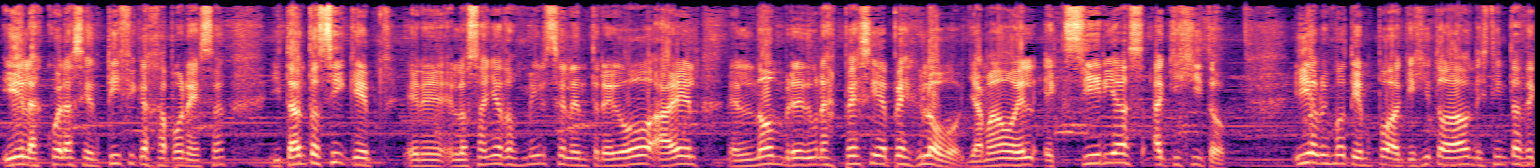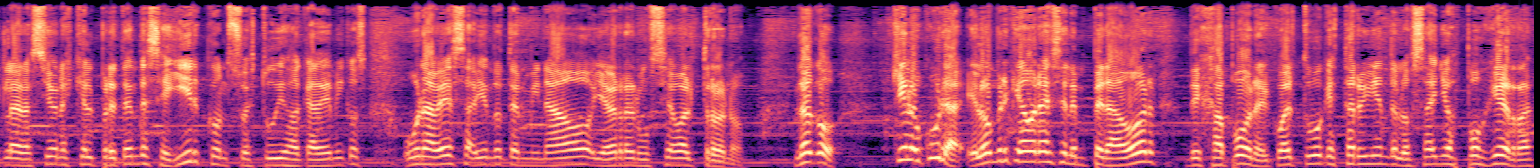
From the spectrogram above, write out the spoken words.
y de la Escuela Científica Japonesa, y tanto así que en, en, los años 2000 se le entregó a él el nombre de una especie de pez globo, llamado el Exirias Akihito y al mismo tiempo Akihito ha dado en distintas declaraciones que él pretende seguir con sus estudios académicos una vez habiendo terminado y haber renunciado al trono. Loco, ¡Qué locura! El hombre que ahora es el emperador de Japón, el cual tuvo que estar viviendo los años posguerra,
